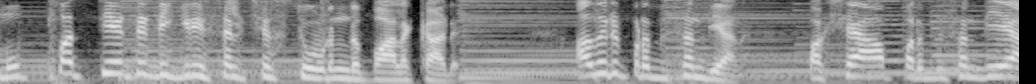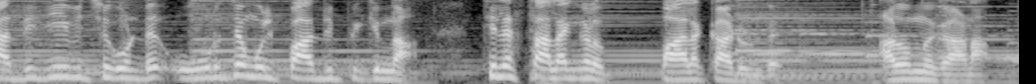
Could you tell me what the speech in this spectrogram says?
മുപ്പത്തിയെട്ട് ഡിഗ്രി സെൽഷ്യസ് ചൂടുണ്ട് പാലക്കാട്. അതൊരു പ്രതിസന്ധിയാണ്. പക്ഷെ ആ പ്രതിസന്ധിയെ അതിജീവിച്ചുകൊണ്ട് ഊർജം ഉൽപ്പാദിപ്പിക്കുന്ന ചില സ്ഥലങ്ങളും പാലക്കാടുണ്ട്. അതൊന്ന് കാണാം.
